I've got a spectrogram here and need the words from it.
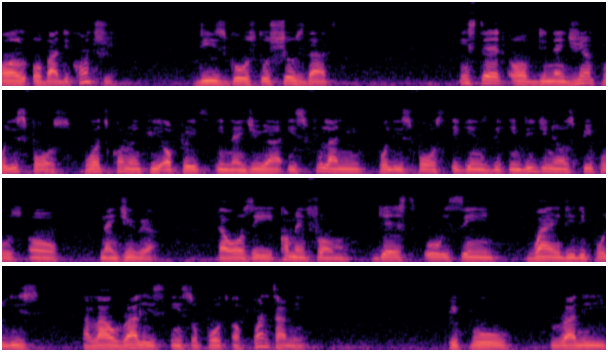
all over the country? This goes to show that instead of the Nigerian police force, what currently operates in Nigeria is Fulani police force against the indigenous peoples of Nigeria. That was a comment from guest who is saying, why did the police allow rallies in support of Pantami? People rally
